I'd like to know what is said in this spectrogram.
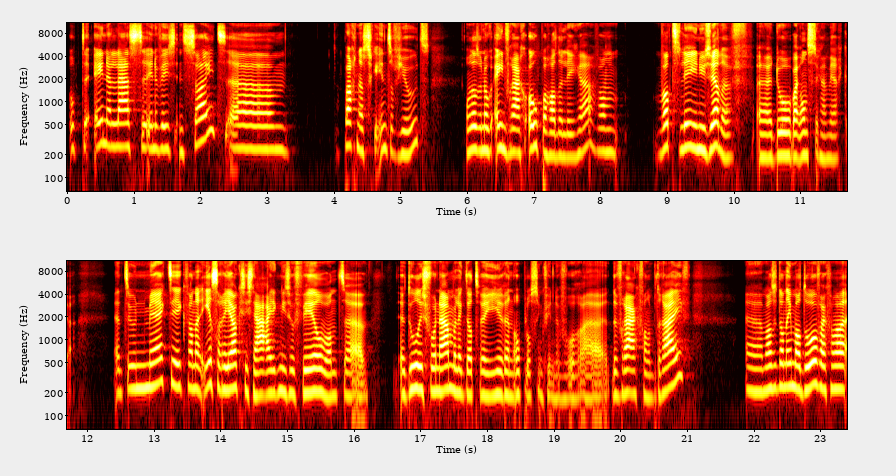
op de ene laatste Innovation Insight um, partners geïnterviewd, omdat we nog één vraag open hadden liggen van wat leer je nu zelf door bij ons te gaan werken. En toen merkte ik van de eerste reacties, nou eigenlijk niet zoveel, want uh, het doel is voornamelijk dat we hier een oplossing vinden voor uh, de vraag van het bedrijf. Maar als ik dan eenmaal doorvraag van,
